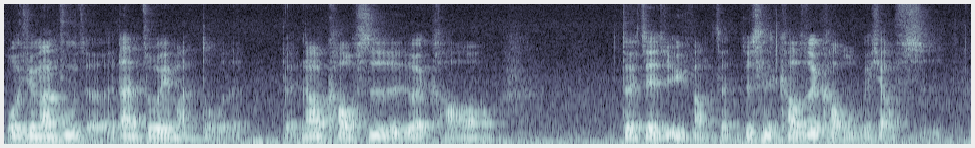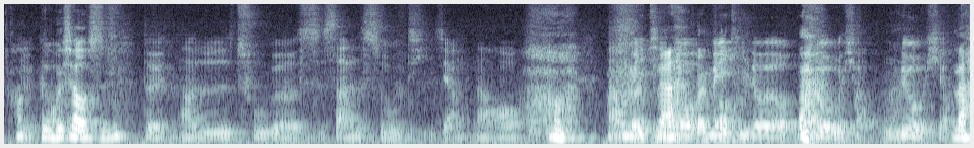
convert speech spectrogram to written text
我觉得蛮负责的，但作业蛮多的。对，然后考试会考，对，这也是预防针，就是考试会考五个小时。好五个小时，对，然后就是出个十三十五题这样，然后 然后每题都有每题都有五六个小五六个小时那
